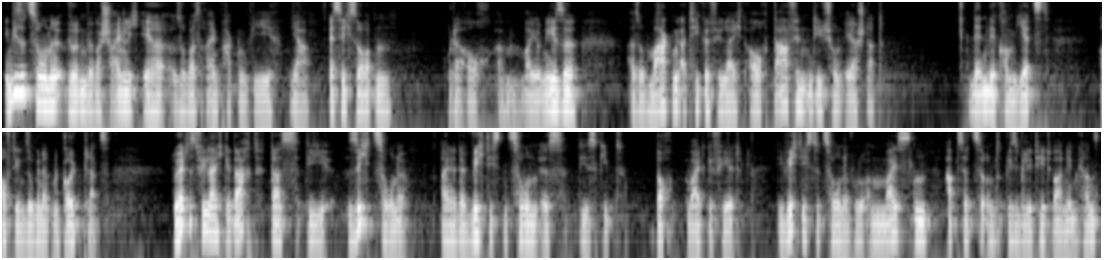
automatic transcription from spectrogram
In diese Zone würden wir wahrscheinlich eher sowas reinpacken wie ja, Essigsorten oder auch ähm, Mayonnaise, also Markenartikel vielleicht auch. Da finden die schon eher statt. Denn wir kommen jetzt auf den sogenannten Goldplatz. Du hättest vielleicht gedacht, dass die Sichtzone eine der wichtigsten Zonen ist, die es gibt. Doch weit gefehlt. Die wichtigste Zone, wo du am meisten Absätze und Visibilität wahrnehmen kannst,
